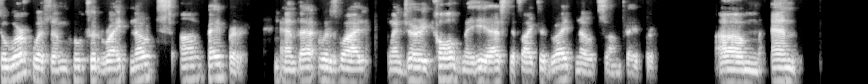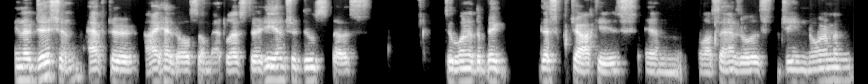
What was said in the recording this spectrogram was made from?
to work with him who could write notes on paper. Hmm. And that was why when jerry called me he asked if i could write notes on paper um, and in addition, after I had also met Lester, he introduced us to one of the big disc jockeys in Los Angeles, Gene Norman,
